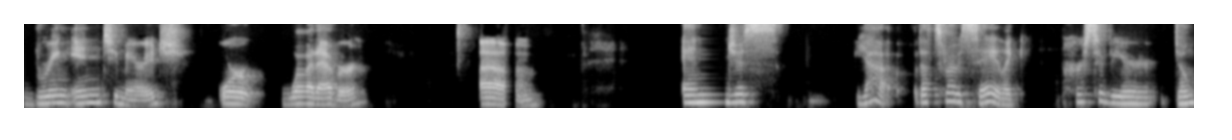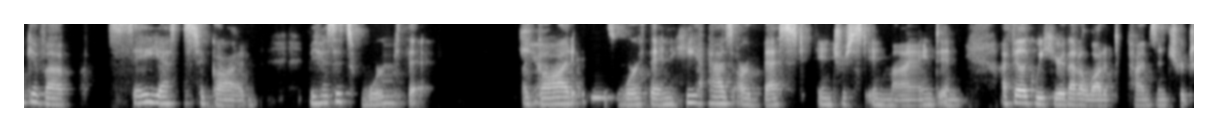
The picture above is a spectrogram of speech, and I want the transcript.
bring into marriage or whatever. Um and just yeah that's what i would say like persevere, don't give up, say yes to God because it's worth it. Like yeah. God is worth it and He has our best interest in mind. And I feel like we hear that a lot of times in church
